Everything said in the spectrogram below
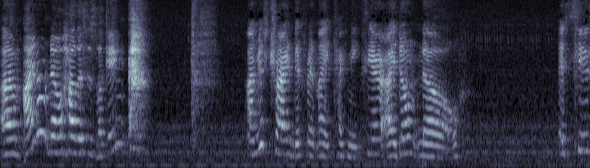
Um, I don't know how this is looking. I'm just trying different like techniques here. I don't know. It's too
